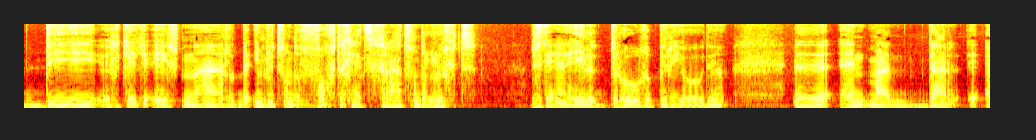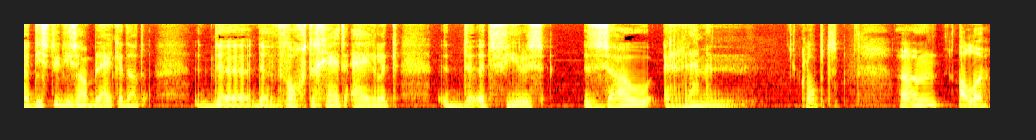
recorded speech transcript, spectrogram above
die gekeken heeft naar de invloed van de vochtigheidsgraad van de lucht. We zitten in een hele droge periode. Uh, en, maar daar, uit die studie zou blijken dat de, de vochtigheid eigenlijk de, het virus zou remmen. Klopt. Um, alle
